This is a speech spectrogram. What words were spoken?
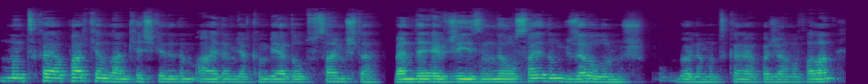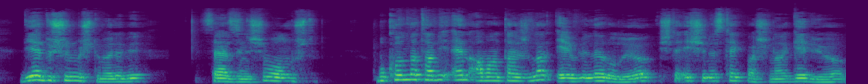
mıntıka yaparken lan keşke dedim ailem yakın bir yerde otursaymış da ben de evci izinde olsaydım güzel olurmuş böyle mıntıka yapacağımı falan diye düşünmüştüm. Öyle bir serzenişim olmuştu. Bu konuda tabii en avantajlılar evliler oluyor. İşte eşiniz tek başına geliyor.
